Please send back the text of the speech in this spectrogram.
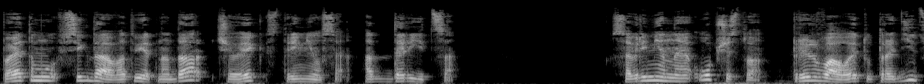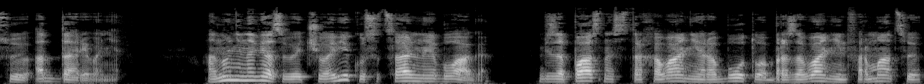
Поэтому всегда в ответ на дар человек стремился отдариться. Современное общество прервало эту традицию отдаривания. Оно не навязывает человеку социальные блага, безопасность, страхование, работу, образование, информацию.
